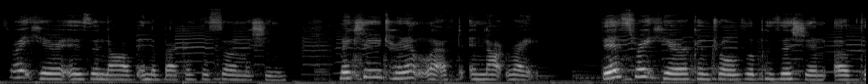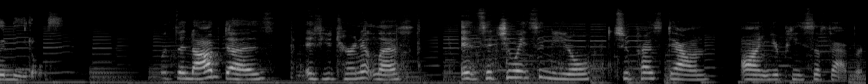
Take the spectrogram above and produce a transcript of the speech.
So right here is the knob in the back of the sewing machine. Make sure you turn it left and not right. This right here controls the position of the needles. What the knob does, if you turn it left, it situates the needle to press down on your piece of fabric.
